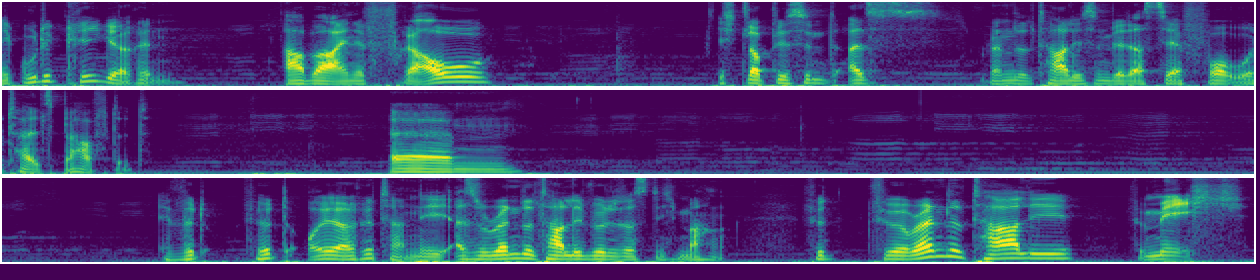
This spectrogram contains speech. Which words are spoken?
Eine gute Kriegerin. Aber eine Frau... Ich glaube, wir sind als Randall Tarly sind wir das sehr vorurteilsbehaftet. Ähm... Er wird, wird euer Ritter. Nee, also Randall Tarly würde das nicht machen. Für, für Randall Tarly, für mich,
